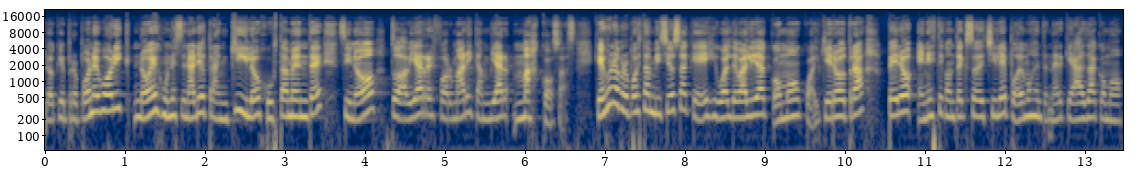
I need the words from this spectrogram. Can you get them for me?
lo que propone Boric no es un escenario tranquilo, justamente, sino todavía reformar y cambiar más cosas. Que es una propuesta ambiciosa que es igual de válida como cualquier otra, pero en este contexto de Chile podemos entender que haya como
